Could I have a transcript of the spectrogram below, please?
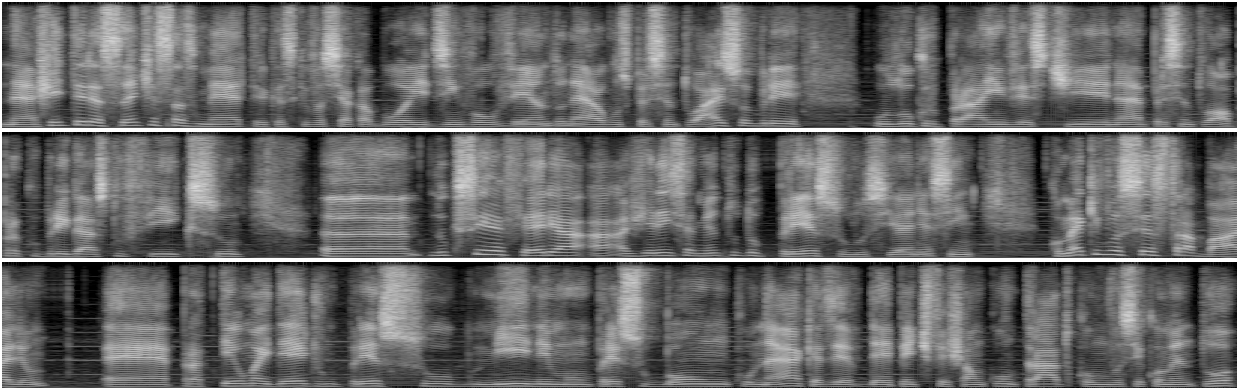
né? Achei interessante essas métricas que você acabou aí desenvolvendo, né? Alguns percentuais sobre o lucro para investir, né? Percentual para cobrir gasto fixo. Uh, no que se refere a, a, a gerenciamento do preço, Luciane, assim, como é que vocês trabalham? É, para ter uma ideia de um preço mínimo, um preço bom, né? Quer dizer, de repente fechar um contrato, como você comentou.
